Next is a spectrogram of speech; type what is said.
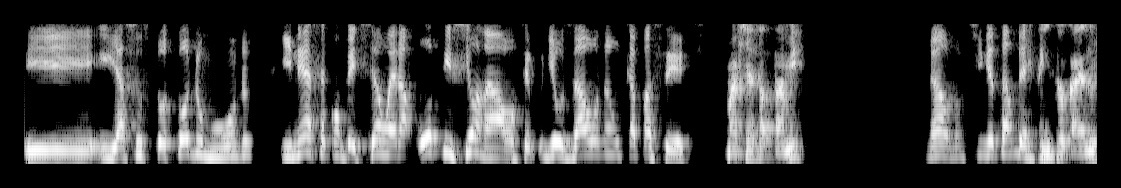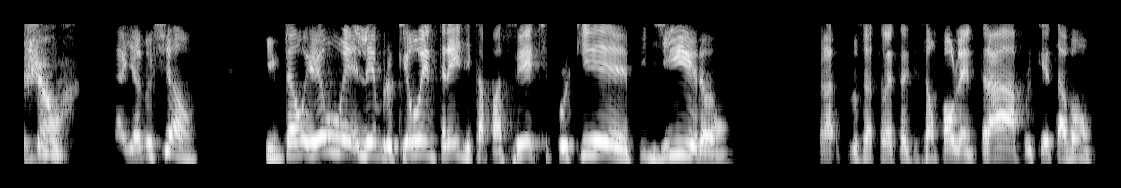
e, e, assustou todo mundo. E nessa competição era opcional, você podia usar ou não o capacete. Mas tinha tatame? Não, não tinha também. Então caía no chão. Caía no chão. Então eu lembro que eu entrei de capacete porque pediram para os atletas de São Paulo entrar, porque estavam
